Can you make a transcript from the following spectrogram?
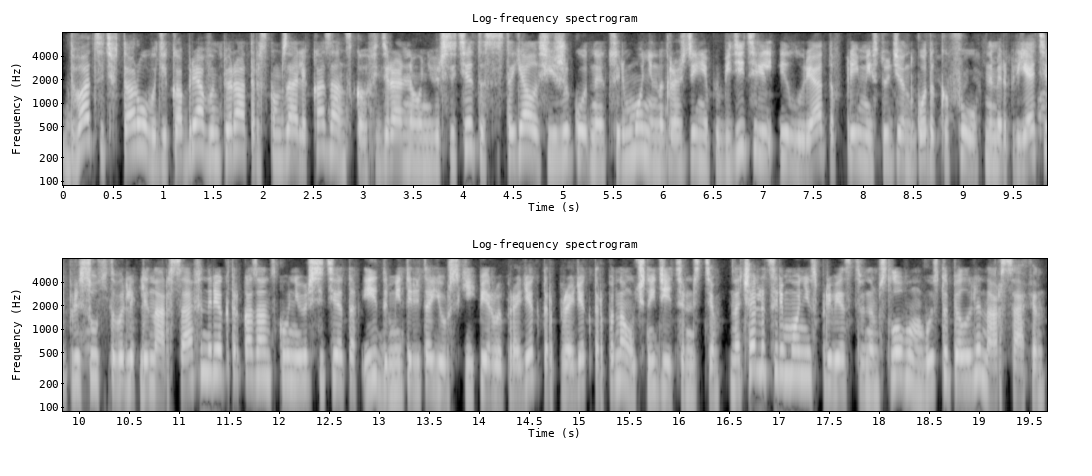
22 декабря в Императорском зале Казанского федерального университета состоялась ежегодная церемония награждения победителей и лауреатов премии «Студент года КФУ». На мероприятии присутствовали Ленар Сафин, ректор Казанского университета, и Дмитрий Таюрский, первый проректор, проректор по научной деятельности. В начале церемонии с приветственным словом выступил Ленар Сафин.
